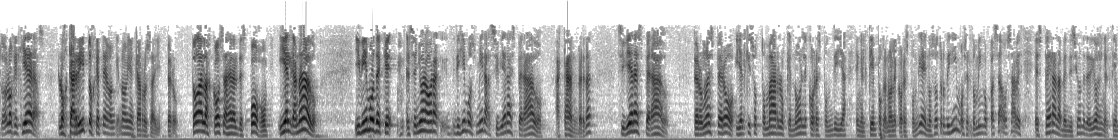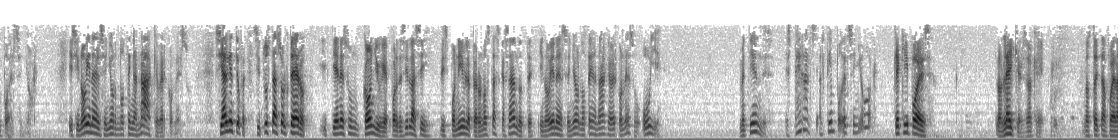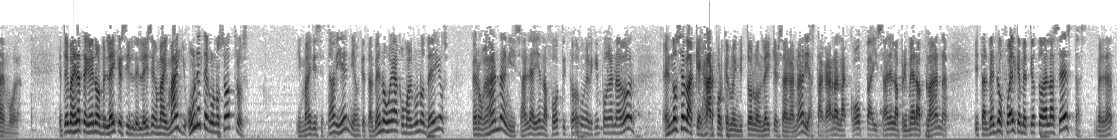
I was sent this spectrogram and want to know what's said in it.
todo lo que quieras. Los carritos que tengan, aunque no habían carros ahí, pero todas las cosas era el despojo y el ganado. Y vimos de que el Señor ahora, dijimos, mira, si hubiera esperado a Can, ¿verdad? Si hubiera esperado pero no esperó y él quiso tomar lo que no le correspondía en el tiempo que no le correspondía. Y nosotros dijimos el domingo pasado, sabes, espera las bendiciones de Dios en el tiempo del Señor. Y si no viene del Señor, no tenga nada que ver con eso. Si alguien te ofrece, si tú estás soltero y tienes un cónyuge, por decirlo así, disponible, pero no estás casándote y no viene del Señor, no tenga nada que ver con eso, huye. ¿Me entiendes? Espera al, tiempo del Señor. ¿Qué equipo es? Los Lakers, ok no estoy tan fuera de moda. Entonces imagínate que vienen los Lakers y le, dicen a Mike, Mike, únete con nosotros. Y Mike dice, está bien, y aunque tal vez no vea como algunos de ellos, pero ganan y sale ahí en la foto y todo con el equipo ganador. Él no se va a quejar porque lo invitó los Lakers a ganar y hasta agarra la copa y sale en la primera plana. Y tal vez no fue el que metió todas las cestas, ¿verdad?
